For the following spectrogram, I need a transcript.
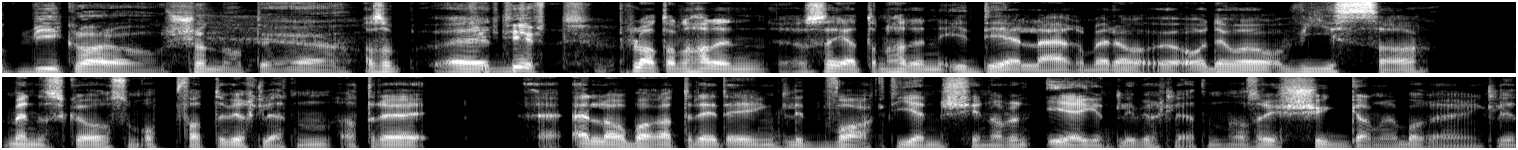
at vi klarer å skjønne at det er Altså, eh, fiktivt. Platan sier at han hadde en idélære med det, og det var å vise mennesker som oppfatter virkeligheten, at det Eller bare at det er egentlig et vagt gjenskinn av den egentlige virkeligheten. Altså de skyggene bare egentlig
